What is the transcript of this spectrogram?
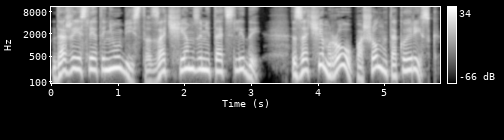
даже если это не убийство, зачем заметать следы? Зачем Роу пошел на такой риск?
